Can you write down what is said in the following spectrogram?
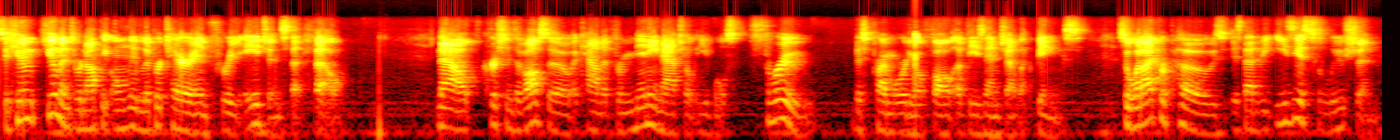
So hum- humans were not the only libertarian free agents that fell. Now, Christians have also accounted for many natural evils through this primordial fall of these angelic beings. So, what I propose is that the easiest solution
